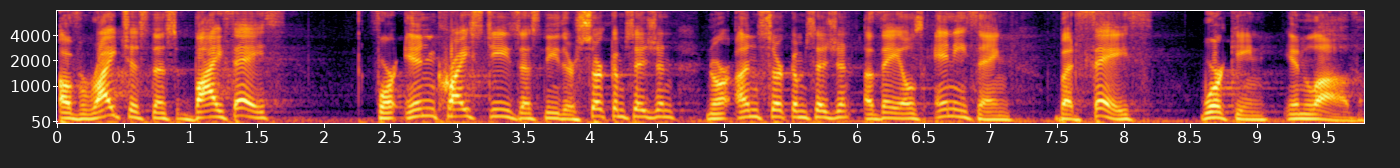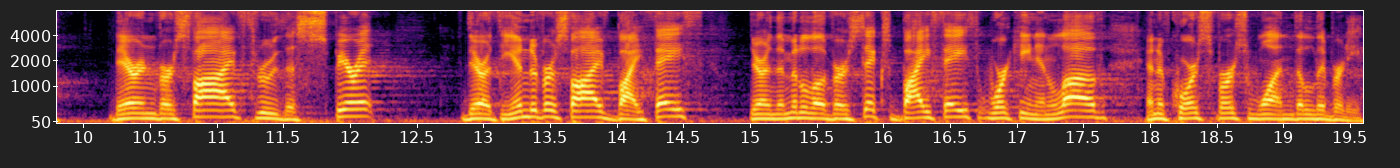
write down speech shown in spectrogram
of righteousness by faith. For in Christ Jesus, neither circumcision nor uncircumcision avails anything but faith working in love. There in verse 5, through the Spirit. There at the end of verse 5, by faith. There in the middle of verse 6, by faith working in love. And of course, verse 1, the liberty.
